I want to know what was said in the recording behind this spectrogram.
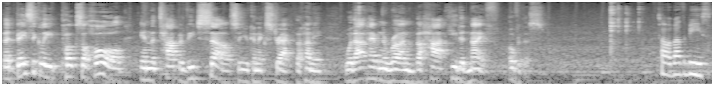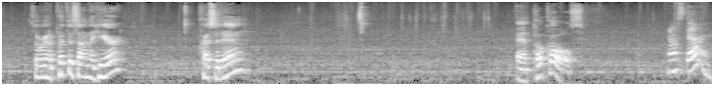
that basically pokes a hole in the top of each cell so you can extract the honey without having to run the hot heated knife over this. It's all about the bees. So we're going to put this on the here, press it in, and poke holes. Almost done.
